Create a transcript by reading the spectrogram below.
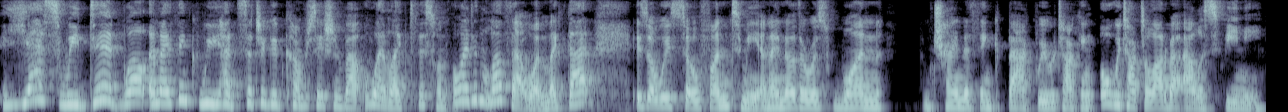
Yes, we did. Well, and I think we had such a good conversation about, oh, I liked this one. Oh, I didn't love that one. Like that is always so fun to me. And I know there was one, I'm trying to think back. We were talking, oh, we talked a lot about Alice Feeney.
